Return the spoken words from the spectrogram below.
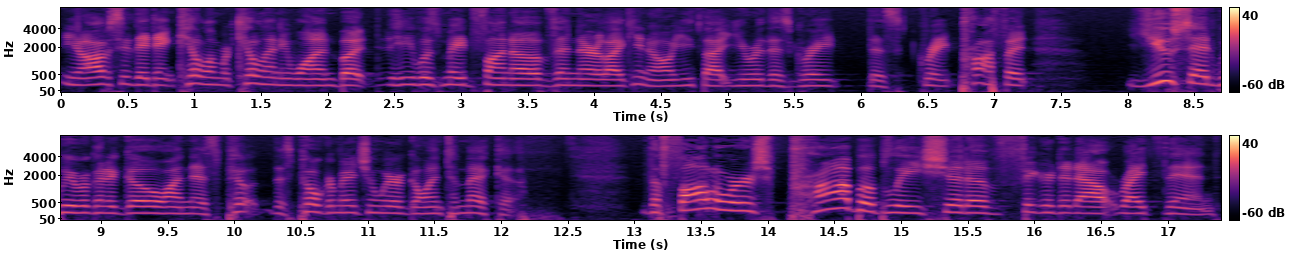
you know, obviously they didn't kill him or kill anyone, but he was made fun of, and they're like, you know, you thought you were this great, this great prophet, you said we were going to go on this, pil- this pilgrimage and we were going to Mecca. The followers probably should have figured it out right then,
